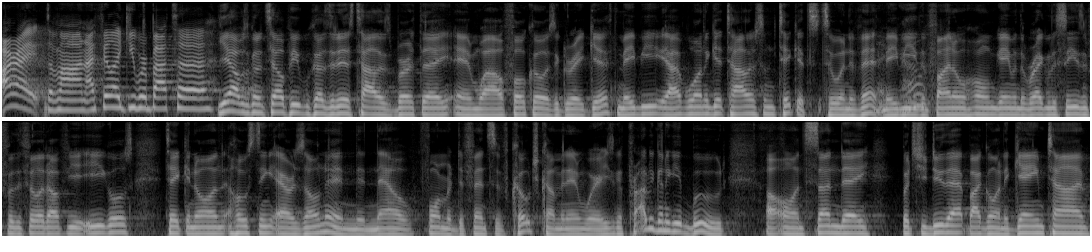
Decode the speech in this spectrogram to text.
All right, Devon, I feel like you were about to. Yeah, I was going to tell people because it is Tyler's birthday, and while FOCO is a great gift, maybe I want to get Tyler some tickets to an event. Maybe go. the final home game of the regular season for the Philadelphia Eagles, taking on hosting Arizona, and the now former defensive coach coming in, where he's probably going to get booed uh, on Sunday. But you do that by going to game time.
